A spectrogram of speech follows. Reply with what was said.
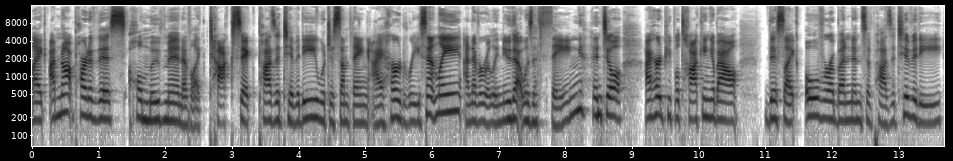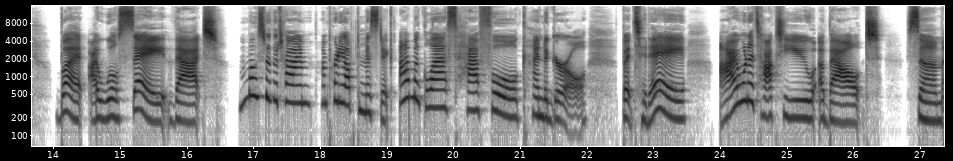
Like, I'm not part of this whole movement of like toxic positivity, which is something I heard recently. I never really knew that was a thing until I heard people talking about this like overabundance of positivity but I will say that most of the time, I'm pretty optimistic. I'm a glass half full kind of girl. But today, I want to talk to you about some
